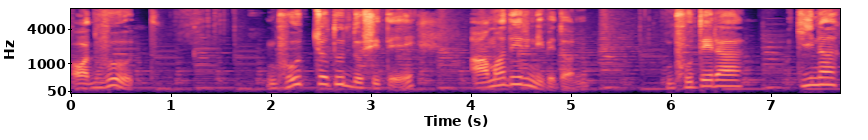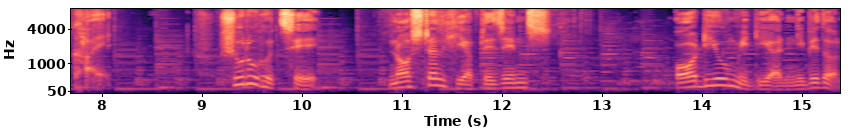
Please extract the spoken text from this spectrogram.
অদ্ভুত। ভূত চতুর্দশীতে আমাদের নিবেদন, ভূতেরা কিনা খায়? শুরু হচ্ছে নস্টাল হিয়া প্রেজেন্টস অডিও মিডিয়ার নিবেদন,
